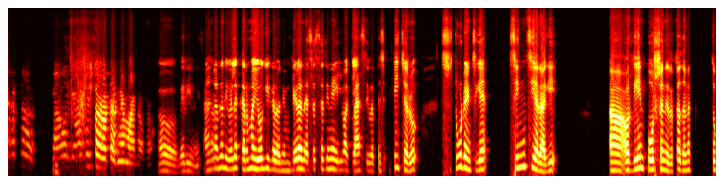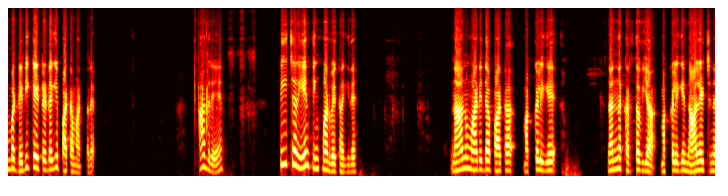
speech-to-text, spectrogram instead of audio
ಆಗತ್ತೋ ಯಾವ್ದು ಇಷ್ಟ ಆಗತ್ತೋ ಅದನ್ನೇ ಮಾಡೋದು. ಓ ವೆರಿ ನೈಸ್ ಹಂಗಂದ್ರೆ ನೀವೆಲ್ಲ ಕರ್ಮಯೋಗಿಗಳು ನಿಮ್ಗೆ ಹೇಳೋ ನೆಸಸರಿನೇ ಇಲ್ವಾ ಕ್ಲಾಸ್ ಇವತ್ತು? ಟೀಚರು ಸ್ಟೂಡೆಂಟ್ಸ್ಗೆ ಸಿನ್ಸಿಯರ್ ಆಗಿ ಅವ್ರದ್ದು ಏನ್ ಪೋರ್ಷನ್ ಇರುತ್ತೋ ಅದನ್ನ ತುಂಬಾ ಡೆಡಿಕೇಟೆಡ್ ಆಗಿ ಪಾಠ ಮಾಡ್ತಾರೆ. ಆದ್ರೆ ಟೀಚರ್ ಏನ್ ಥಿಂಕ್ ಮಾಡ್ಬೇಕಾಗಿದೆ? ನಾನು ಮಾಡಿದ ಪಾಠ ಮಕ್ಕಳಿಗೆ ನನ್ನ ಕರ್ತವ್ಯ ಮಕ್ಕಳಿಗೆ ನಾಲೆಡ್ಜ್ನ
